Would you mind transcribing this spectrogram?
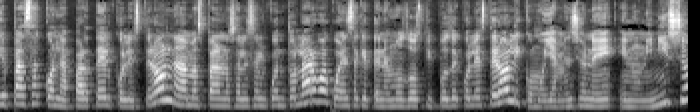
¿Qué pasa con la parte del colesterol? Nada más para no salirse el cuento largo, acuérdense que tenemos dos tipos de colesterol y como ya mencioné en un inicio,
